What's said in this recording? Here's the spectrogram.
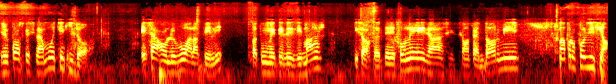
Je pense que c'est la moitié qui dort. Et ça, on le voit à la télé. Quand vous mettez les images, ils sont en train de téléphoner, il y en a qui sont en train de dormir. Ma proposition,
